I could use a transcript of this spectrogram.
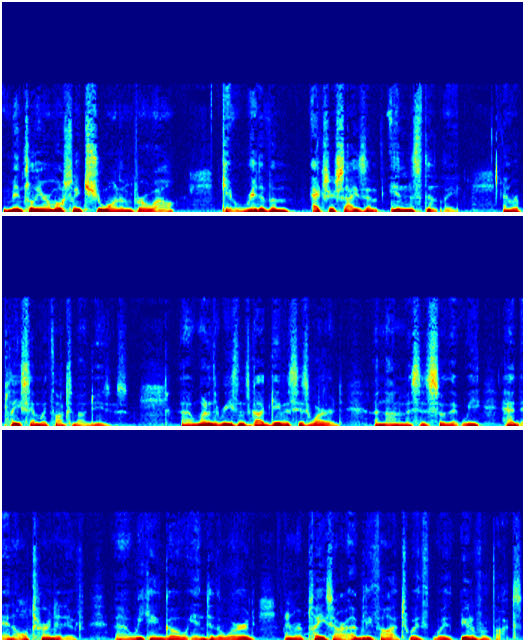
mentally or emotionally chew on them for a while. Get rid of them, exercise them instantly, and replace them with thoughts about Jesus. Uh, one of the reasons God gave us His Word, Anonymous, is so that we had an alternative. Uh, we can go into the Word and replace our ugly thoughts with, with beautiful thoughts.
